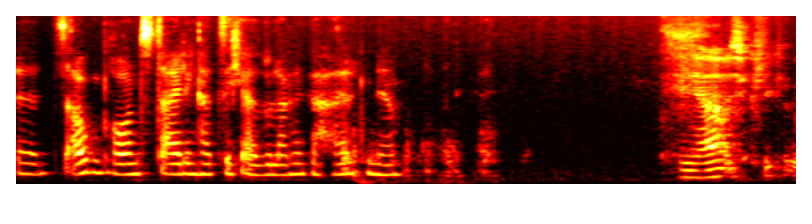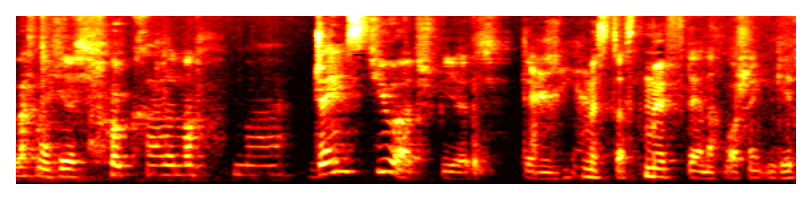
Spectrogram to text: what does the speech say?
das Augenbrauen-Styling hat sich also lange gehalten, ja. Ja, ich klicke, warte mal hier, ich guck gerade noch mal. James Stewart spielt den ja. Mr. Smith, der nach Washington geht.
